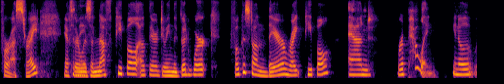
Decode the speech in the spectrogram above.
for us, right? If there was enough people out there doing the good work, focused on their right people and repelling you know,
